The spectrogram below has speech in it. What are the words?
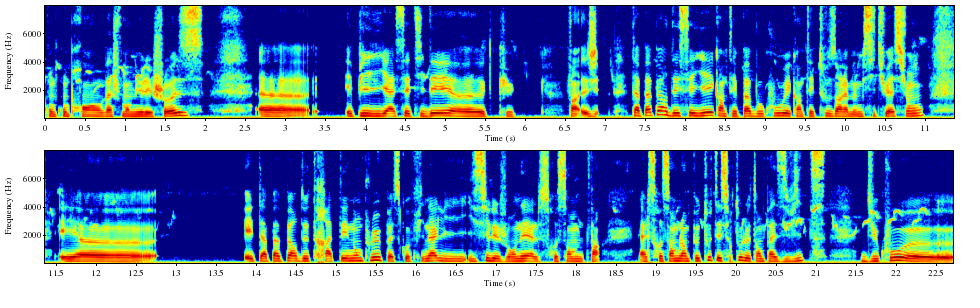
qu'on comprend vachement mieux les choses. et puis il y a cette idée que T'as pas peur d'essayer quand t'es pas beaucoup et quand t'es tous dans la même situation. Et, euh, t'as pas peur de te rater non plus parce qu'au final, ici, les journées, elles se ressemblent. Enfin, elles se ressemblent un peu toutes et surtout le temps passe vite. Du coup, euh,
